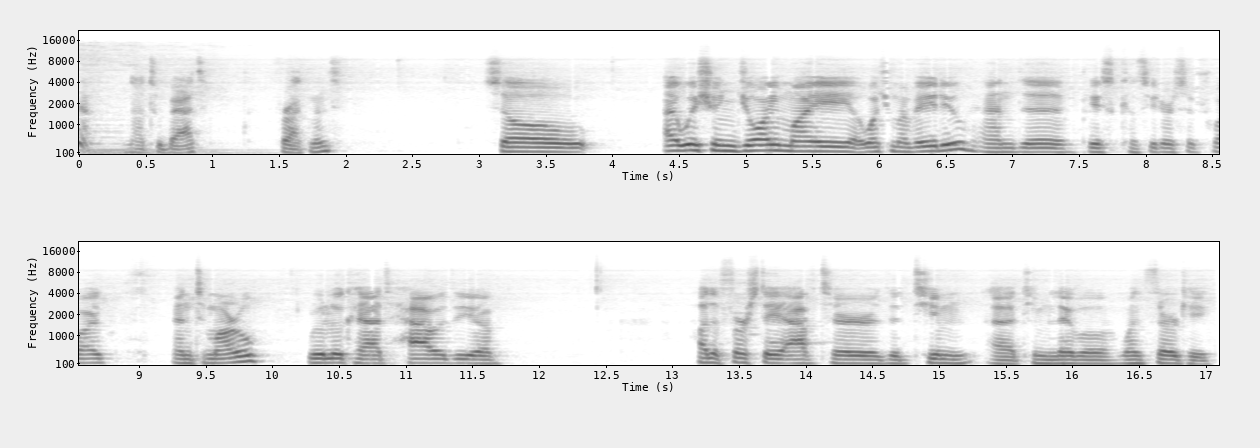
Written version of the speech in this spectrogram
Yeah, not too bad. Fragment. So I wish you enjoy my uh, watching my video and uh, please consider subscribe. And tomorrow we'll look at how the uh, how the first day after the team uh, team level 130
